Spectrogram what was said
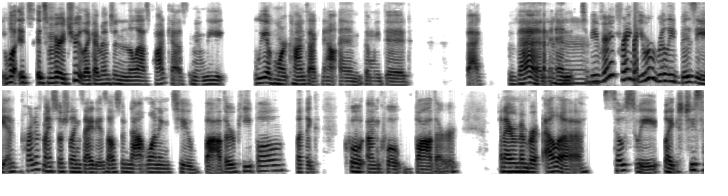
well, it's it's very true. Like I mentioned in the last podcast, I mean, we we have more contact now and than we did back then. Mm-hmm. And to be mm-hmm. very frank, you were really busy. And part of my social anxiety is also not wanting to bother people, like quote unquote bother. And I remember Ella, so sweet. Like she's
